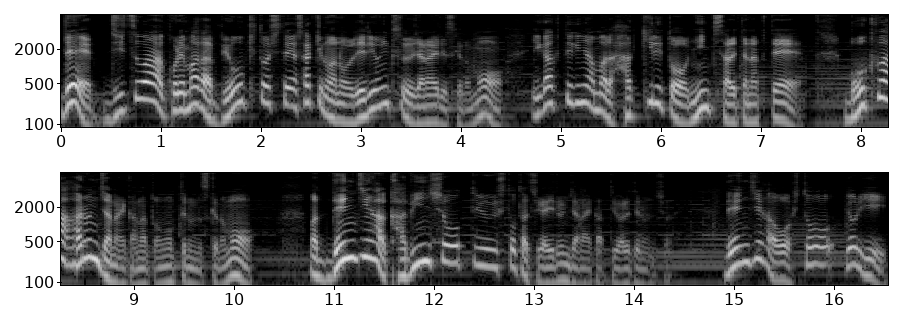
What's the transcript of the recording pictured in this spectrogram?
で実はこれまだ病気としてさっきのあのレディオニクスじゃないですけども医学的にはまだはっきりと認知されてなくて僕はあるんじゃないかなと思ってるんですけども、まあ、電磁波過敏症っていう人たちがいるんじゃないかって言われてるんですよね。電磁波を人より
